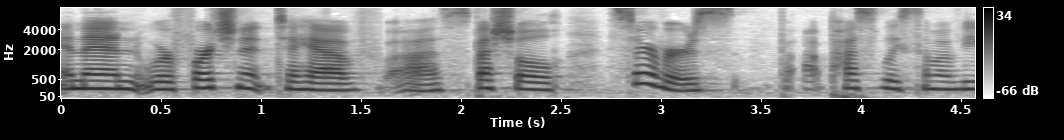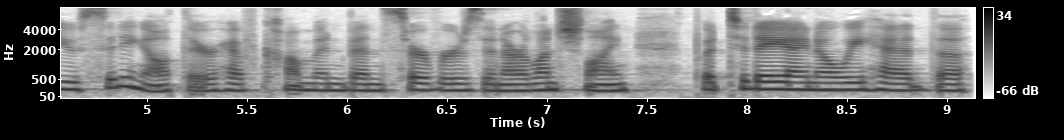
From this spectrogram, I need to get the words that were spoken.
And then we're fortunate to have uh, special servers. Possibly some of you sitting out there have come and been servers in our lunch line. But today I know we had the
